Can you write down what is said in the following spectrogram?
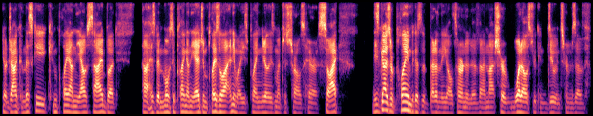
You know, John Cominsky can play on the outside, but uh, has been mostly playing on the edge and plays a lot anyway. He's playing nearly as much as Charles Harris. So I, these guys are playing because they're better than the alternative, and I'm not sure what else you can do in terms of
